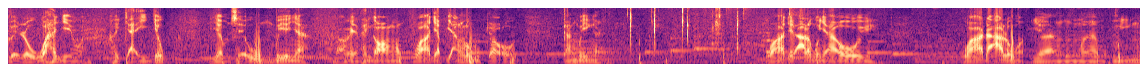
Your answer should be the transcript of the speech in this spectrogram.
về rượu quá nhiều rồi, hơi chạy một chút. Bây giờ mình sẽ uống bia nha. Đó cả nhà thấy ngon không? Quá hấp dẫn luôn. Trời ơi cắn miếng rồi quá trời đã luôn cả nhà ơi. Quá đã luôn á. Giờ ăn à, một miếng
